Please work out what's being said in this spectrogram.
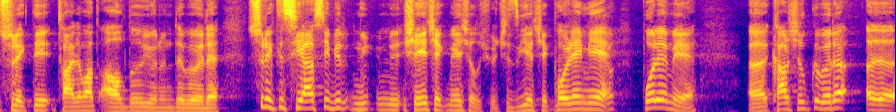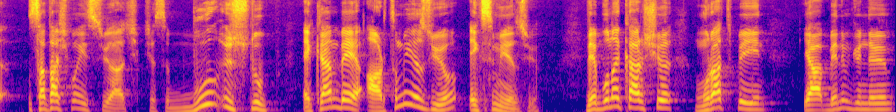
sürekli talimat aldığı yönünde böyle sürekli siyasi bir şeye çekmeye çalışıyor. Çizgiye çekmeye Polemiğe. çalışıyor. Polemiğe. E, karşılıklı böyle e, sataşma istiyor açıkçası. Bu üslup Ekrem Bey'e artı mı yazıyor, eksi mi yazıyor? Ve buna karşı Murat Bey'in ya benim gündemim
